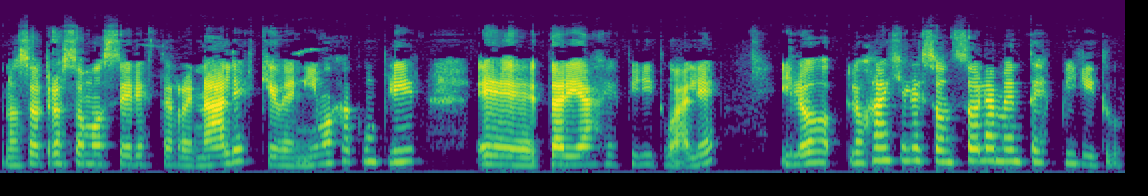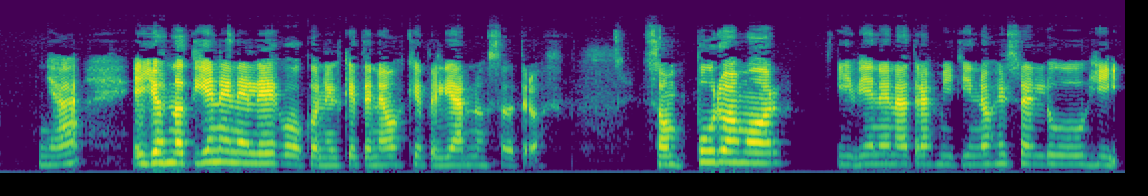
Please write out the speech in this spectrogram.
Nosotros somos seres terrenales que venimos a cumplir eh, tareas espirituales y los, los ángeles son solamente espíritus, ¿ya? Ellos no tienen el ego con el que tenemos que pelear nosotros. Son puro amor y vienen a transmitirnos esa luz y,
